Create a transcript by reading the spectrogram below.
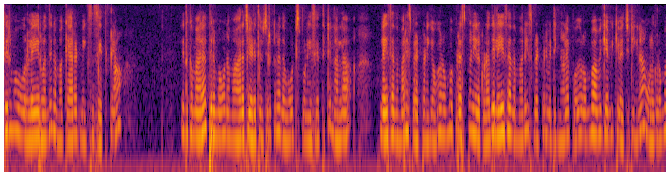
திரும்ப ஒரு லேயர் வந்து நம்ம கேரட் மிக்ஸை சேர்த்துக்கலாம். இதுக்கு மேலே திரும்பவும் நம்ம அரைச்சி எடுத்து வச்சுருக்கிற அந்த ஓட்ஸ் பொடியை சேர்த்துட்டு நல்லா லேஸ் அந்த மாதிரி ஸ்ப்ரெட் பண்ணிக்கோங்க. ரொம்ப ப்ரெஸ் பண்ணிடக்கூடாது. லேஸ் அந்த மாதிரி ஸ்ப்ரெட் பண்ணி விட்டிங்கனாலே போதும். ரொம்ப அமைக்கி அமைக்கி வச்சிட்டிங்கன்னா உங்களுக்கு ரொம்ப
